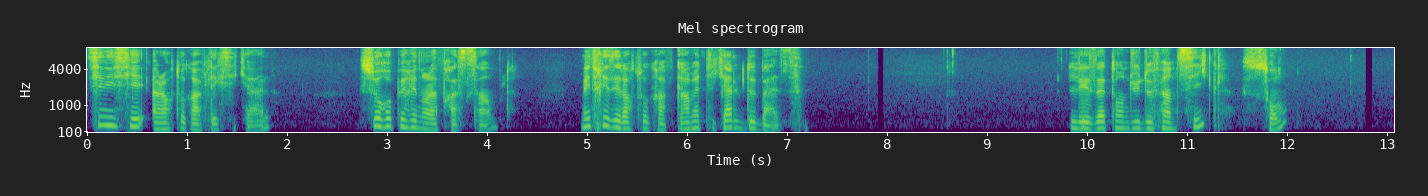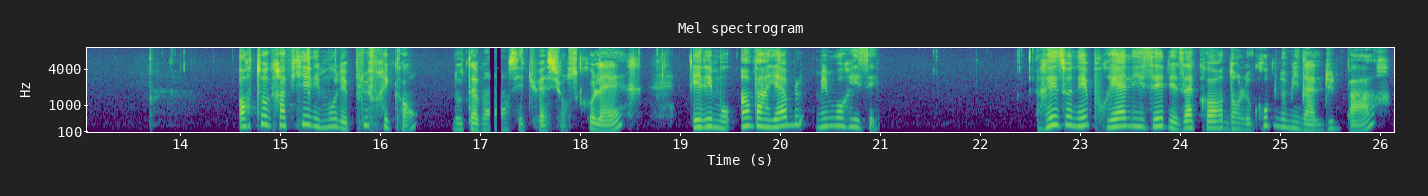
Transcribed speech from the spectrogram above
S'initier à l'orthographe lexicale. Se repérer dans la phrase simple. Maîtriser l'orthographe grammaticale de base. Les attendus de fin de cycle sont orthographier les mots les plus fréquents, notamment en situation scolaire, et les mots invariables mémorisés. Raisonner pour réaliser les accords dans le groupe nominal d'une part,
